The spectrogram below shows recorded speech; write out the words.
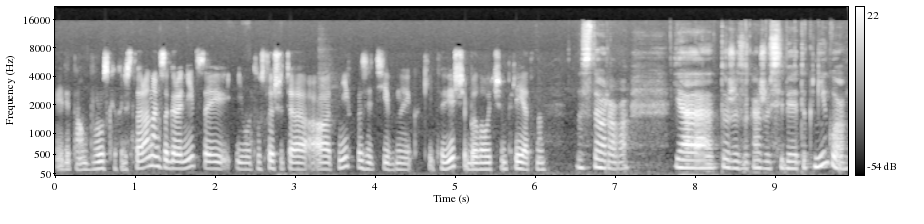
или там в русских ресторанах за границей, и вот услышать от них позитивные какие-то вещи было очень приятно. Здорово. Я тоже закажу себе эту книгу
